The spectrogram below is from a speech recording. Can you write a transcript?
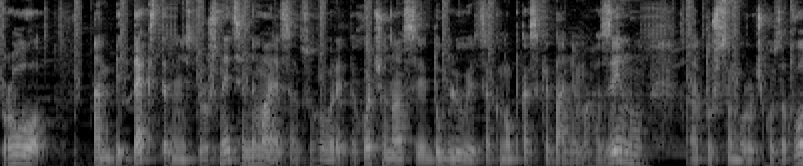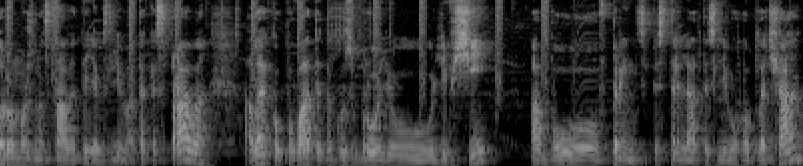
Про амбідекстерність рушниці немає сенсу говорити. Хоч у нас і дублюється кнопка скидання магазину, е, ту ж саму ручку затвору можна ставити як зліва, так і справа, але купувати таку зброю лівші або, в принципі, стріляти з лівого плеча,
